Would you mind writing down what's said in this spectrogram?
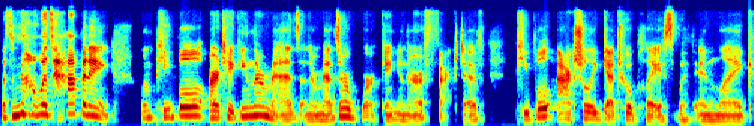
That's not what's happening. When people are taking their meds and their meds are working and they're effective, people actually get to a place within like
